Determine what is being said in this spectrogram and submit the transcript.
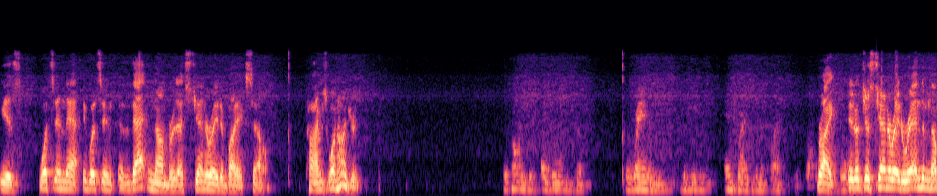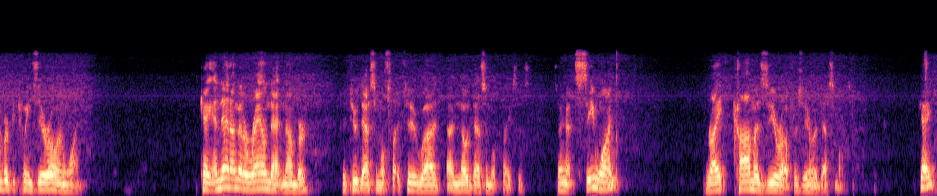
is what's in that what's in that number that's generated by Excel times 100. Right. It'll just generate a random number between zero and one. Okay, and then I'm going to round that number to two decimal to uh, uh, no decimal places. So I'm going to C1, right, comma zero for zero decimals. Okay,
